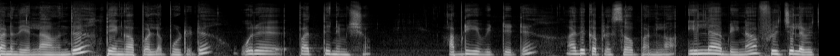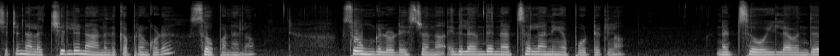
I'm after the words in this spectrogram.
பண்ணது எல்லாம் வந்து தேங்காய் பாலில் போட்டுட்டு ஒரு பத்து நிமிஷம் அப்படியே விட்டுட்டு அதுக்கப்புறம் சர்வ் பண்ணலாம். இல்லை அப்படின்னா ஃப்ரிட்ஜில் வச்சுட்டு நல்லா சில்லுன்னு ஆனதுக்கப்புறம் கூட சர்வ் பண்ணலாம். ஸோ உங்களோட இஷ்டம் தான். இதில் வந்து நட்ஸ் எல்லாம் நீங்கள் போட்டுக்கலாம். நட்ஸோ இல்லை வந்து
